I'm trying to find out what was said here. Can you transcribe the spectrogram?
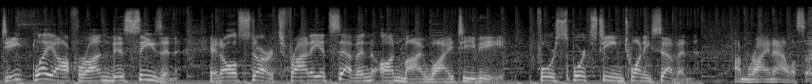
deep playoff run this season. It all starts Friday at 7 on MyYTV. For Sports Team 27, I'm Ryan Allison.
